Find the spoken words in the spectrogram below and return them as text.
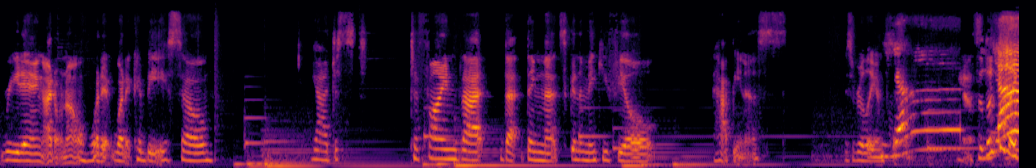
reading i don't know what it what it could be so yeah just to find that that thing that's going to make you feel happiness is really important yeah Yeah, so those are like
